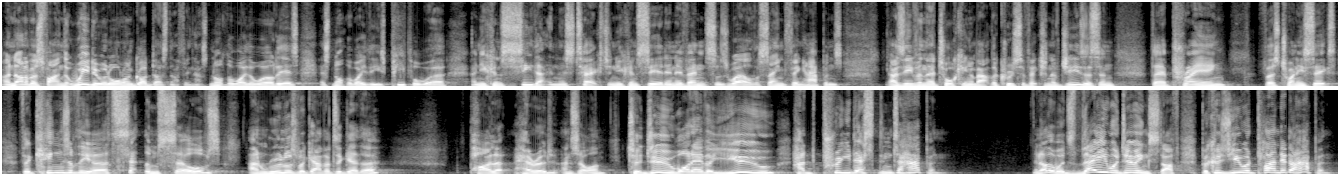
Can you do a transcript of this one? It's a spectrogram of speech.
And none of us find that we do it all and God does nothing. That's not the way the world is. It's not the way these people were. And you can see that in this text and you can see it in events as well. The same thing happens as even they're talking about the crucifixion of Jesus and they're praying. Verse 26 The kings of the earth set themselves and rulers were gathered together. Pilate, Herod, and so on, to do whatever you had predestined to happen. In other words, they were doing stuff because you had planned it to happen.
